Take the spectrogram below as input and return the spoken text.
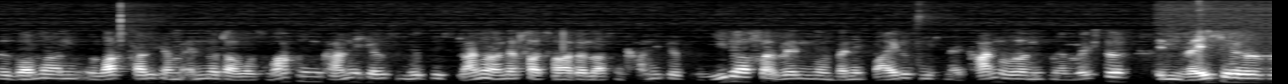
äh, sondern was kann ich am Ende daraus machen? Kann ich es möglichst lange an der Fassade lassen? Kann ich es wiederverwenden? Und wenn ich beides nicht mehr kann oder nicht mehr möchte, in welche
